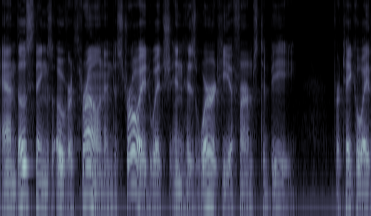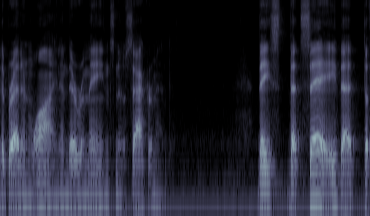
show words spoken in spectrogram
and those things overthrown and destroyed which in his word he affirms to be. For take away the bread and wine, and there remains no sacrament. They that say that the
